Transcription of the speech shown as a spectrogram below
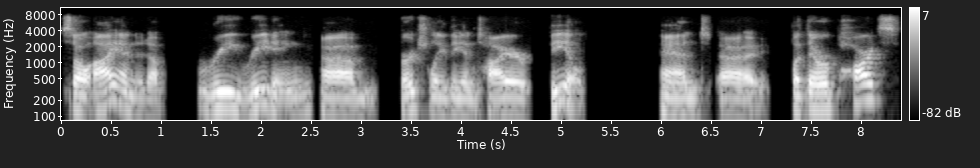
So I ended up rereading um, virtually the entire field. And uh, but there were parts,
